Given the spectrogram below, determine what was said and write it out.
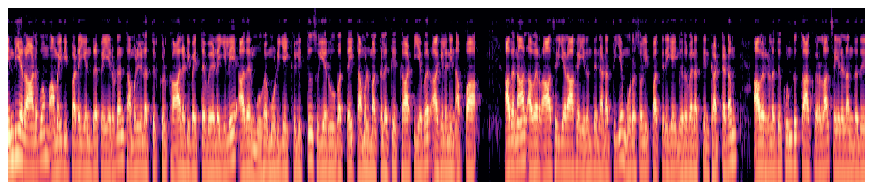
இந்திய இராணுவம் அமைதிப்படை என்ற பெயருடன் தமிழீழத்திற்குள் காலடி வைத்த வேளையிலே அதன் முகமூடியை கிழித்து சுயரூபத்தை தமிழ் மக்களுக்கு காட்டியவர் அகிலனின் அப்பா. அதனால் அவர் ஆசிரியராக இருந்து நடத்திய முரசொலி பத்திரிகை நிறுவனத்தின் கட்டடம் அவர்களது குண்டு தாக்குதலால் செயலிழந்தது.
